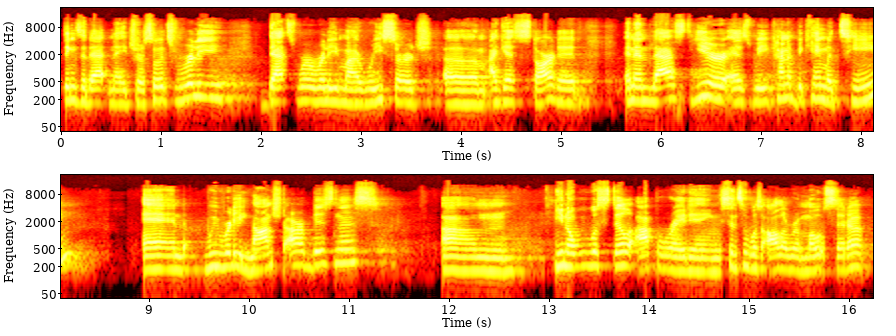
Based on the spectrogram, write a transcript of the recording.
things of that nature? So it's really, that's where really my research, um, I guess, started. And then last year, as we kind of became a team and we really launched our business, um, you know, we were still operating, since it was all a remote setup,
